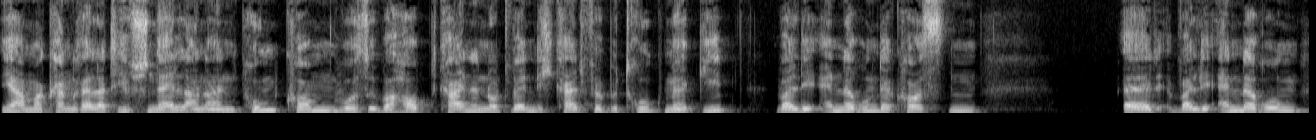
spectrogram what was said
ja, man kann relativ schnell an einen Punkt kommen, wo es überhaupt keine Notwendigkeit für Betrug mehr gibt, weil die Änderung der Kosten, äh, weil die Änderung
